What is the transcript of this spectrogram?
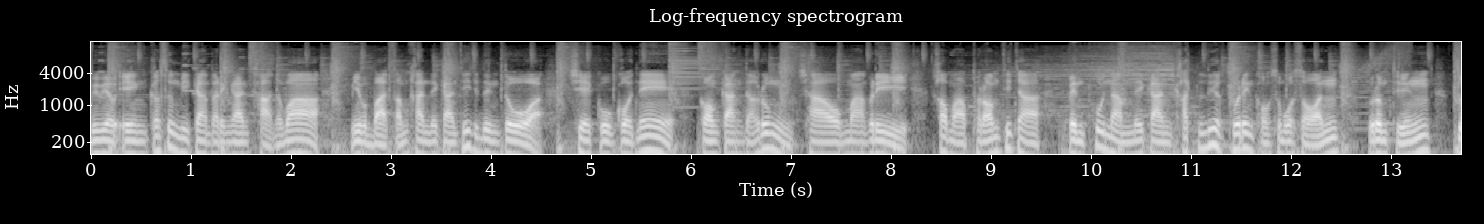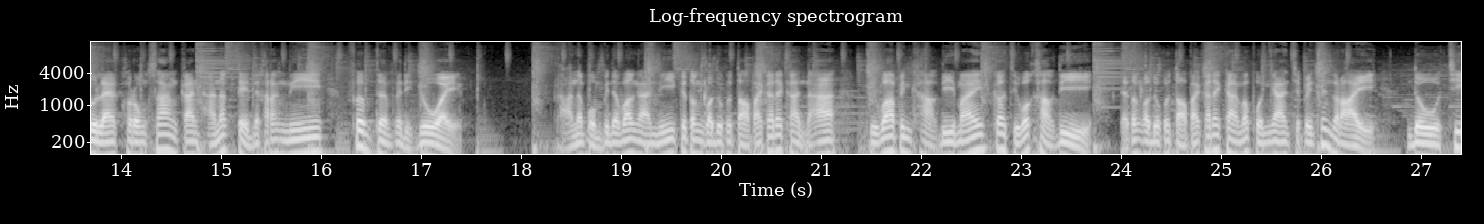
มิเวลเองก็ซึ่งมีการรายงานข่าวนะว่า มีบทบาทสำคัญในการที่จะดึงตัวเชโกโกเน่กองกลางดาวรุ่ง ชาวมาบรี เข้ามาพร้อมที่จะเป็นผู้นำในการคัดเลือกผู้เล่นของสโมสร รวมถึงดูแลโครงสร้างการหานักเตะในครั้งนี้ เพิ่มเติมกันอีกด้วย เอานะผมเป็นแต่ว่างานนี้ก็ต้องรอดูกันต่อไปก็ได้กันนะฮะถือว่าเป็นข่าวดีไหมก็ถือว่าข่าวดี แต่ต้องรอดูกันต่อไปก็ได้กันว่าผลงานจะเป็นเช่นไร ดูที่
